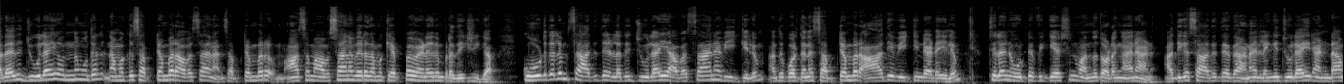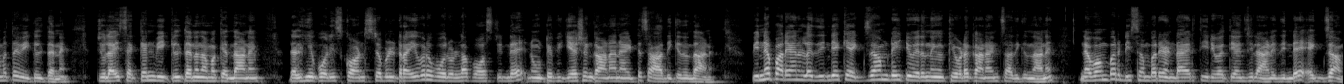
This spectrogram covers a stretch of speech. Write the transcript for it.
അതായത് ജൂലൈ ഒന്ന് മുതൽ നമുക്ക് സെപ്റ്റംബർ അവസാനം സെപ്റ്റംബർ മാസം അവസാനം വരെ നമുക്ക് എപ്പോൾ വേണേലും പ്രതീക്ഷിക്കാം. കൂടുതലും സാധ്യതയുള്ളത് ജൂലൈ അവസാന വീക്കിലും അതുപോലെ തന്നെ സെപ്റ്റംബർ ആദ്യ വീക്കിന്റെ ഇടയിലും ചില നോട്ടിഫിക്കേഷൻ വന്നു തുടങ്ങാനാണ്. അധിക സാധ്യത ഇതാണ് അല്ലെങ്കിൽ ജൂലൈ രണ്ടാമത്തെ വീക്കിൽ തന്നെ ജൂലൈ സെക്കൻഡ് വീക്കിൽ തന്നെ നമുക്ക് എന്താണ്? ഡൽഹി പോലീസ് കോൺസ്റ്റബിൾ ഡ്രൈവർ പോലുള്ള പോസ്റ്റിന്റെ നോട്ടിഫിക്കേഷൻ കാണാനായിട്ട് സാധിക്കുന്നതാണ്. പിന്നെ പറയാനുള്ളത് ഇതിന്റെയൊക്കെ എക്സാം ഡേറ്റ് വരെ നിങ്ങൾക്ക് ഇവിടെ കാണാൻ സാധിക്കുന്നതാണ്. നവംബർ ഡിസംബർ രണ്ടായിരത്തി ഇരുപത്തി അഞ്ചിലാണ് ഇതിന്റെ എക്സാം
